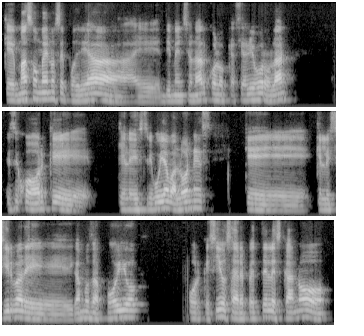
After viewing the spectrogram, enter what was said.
que más o menos se podría eh, dimensionar con lo que hacía Diego Rolán, ese jugador que, le distribuya balones, que, le sirva de, digamos, de apoyo, porque sí, o sea, de repente el escano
